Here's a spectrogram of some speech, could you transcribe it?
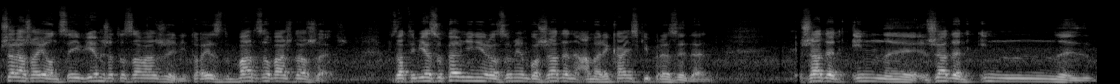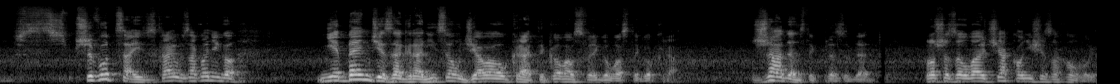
przerażające i wiem, że to zaważyli. To jest bardzo ważna rzecz. Poza tym ja zupełnie nie rozumiem, bo żaden amerykański prezydent, żaden inny, żaden inny przywódca z krajów zachodniego nie będzie za granicą działał, krytykował swojego własnego kraju. Żaden z tych prezydentów. Proszę zauważyć, jak oni się zachowują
